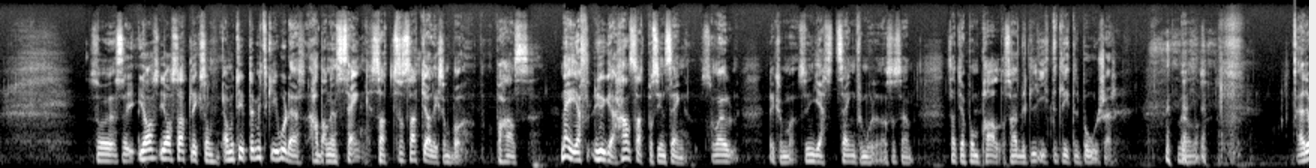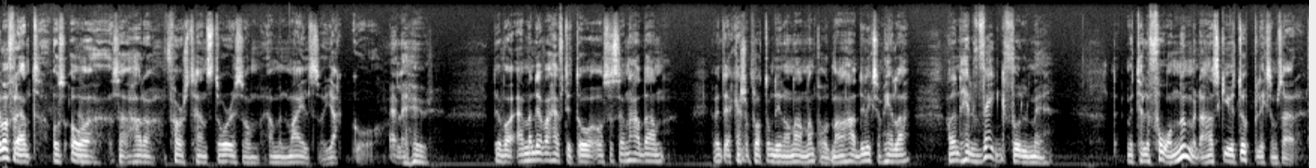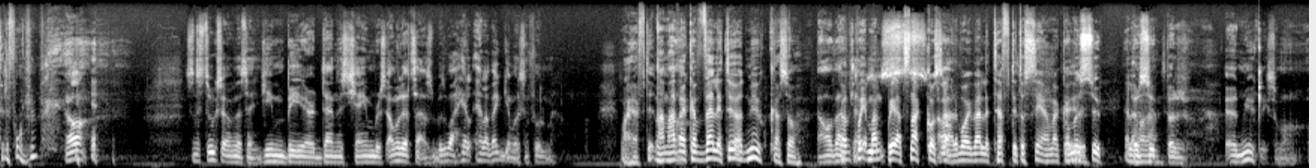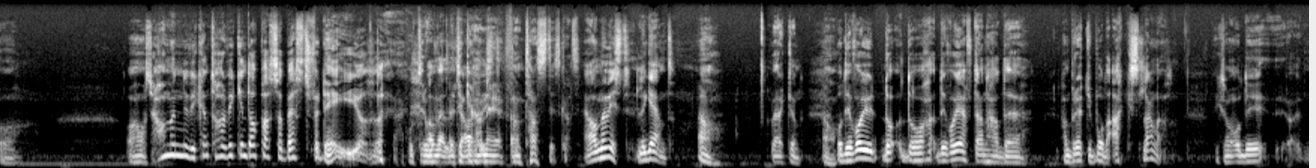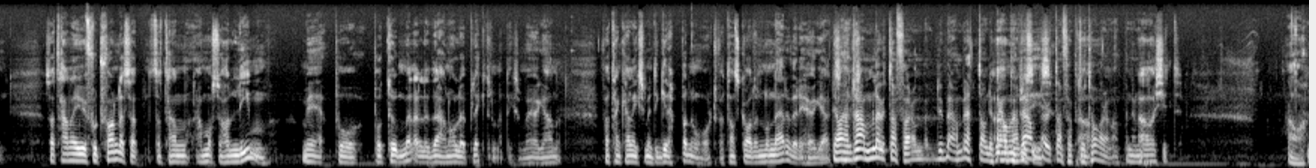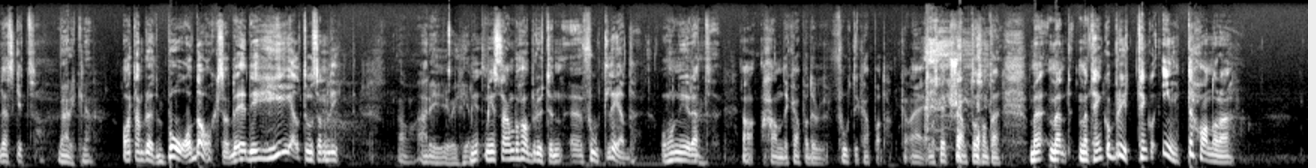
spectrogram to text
Så, så jag, jag satt liksom, ja men typ där mitt skrivbord där hade han en säng. Så, så satt jag liksom på, på hans, nej jag ljuger, han satt på sin säng. Som var liksom sin gästsäng förmodligen. Och så sen satt jag på en pall och så hade vi ett litet, litet bord så här. Ja, det var fränt. Och, och så höra first hand stories om ja, men Miles och Jack och Eller hur? det var, ja, men det var häftigt. Och, och så sen hade han, jag vet inte, jag kanske pratade om det i någon annan podd, men han hade liksom hela, han hade en hel vägg full med, med telefonnummer där han skrivit upp liksom så här. Telefonnummer? Ja. Så det stod så här, här Jim Beard, Dennis Chambers, ja men du vet så här, så det var hela, hela väggen var liksom full med. Vad häftigt. Men han verkar väldigt ödmjuk alltså. Ja, verkligen. På, man, på ert snack och sådär. Ja. Det var ju väldigt häftigt att se. Han verkar Ja men ju... super, eller super ödmjuk liksom. Och, och, och han var så ja men vi kan ta vilken dag passar bäst för dig. Och så. Otroligt. Väldigt, jag tycker ja, han visst. är fantastisk alltså. Ja men visst, legend. Ja. Verkligen. Ja. Och det var ju, då, då, det var ju efter han hade, han bröt ju båda axlarna. Liksom, och det, så att han är ju fortfarande så att, så att han, han måste ha lim med på, på tummen eller där han håller upp plektrumet liksom, med höga handen. För att han kan liksom inte greppa nog hårt för att han skadade några nerver i höga Ja, axlar. han ramlade utanför. Du, han berättade om det. Ja, Ja, han precis. ramlade utanför på trottoaren. Va? Men Ja, shit. ja, Läskigt. verkligen. Och att han bröt båda också. Det, det är helt osannolikt. Ja, ja, det är ju helt... Min, min sambo har bruten eh, fotled. Och hon är ju rätt ja, handikappad eller fotikappad. Nej, man ska inte skämta om sånt där. Men, men, men tänk, att bryta, tänk att inte ha några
